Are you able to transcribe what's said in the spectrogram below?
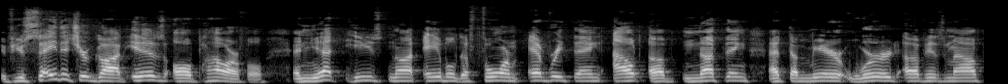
if you say that your God is all powerful, and yet he's not able to form everything out of nothing at the mere word of his mouth,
